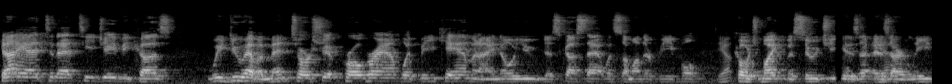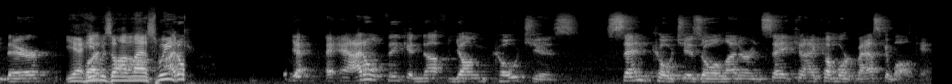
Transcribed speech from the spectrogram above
can I add to that, TJ? Because we do have a mentorship program with BCAM, and I know you've discussed that with some other people. Yep. Coach Mike Masucci is, is our lead there. Yeah, but, he was on um, last week. I yeah, I don't think enough young coaches send coaches Izzo a letter and say, "Can I come work basketball camp?"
